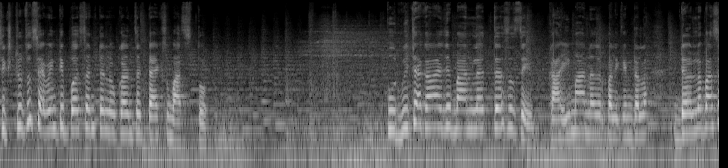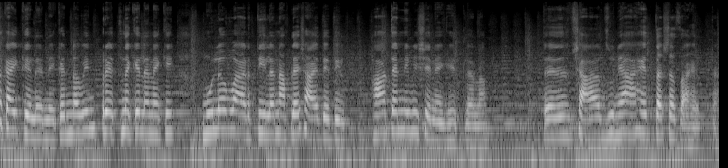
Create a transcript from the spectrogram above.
सिक्स्टी टू सेवन्टी पर्सेंट लोकांचा टॅक्स वाचतो. पूर्वीच्या काळात जे बांधलं तसंच आहे. काही महानगरपालिकेने त्याला डेव्हलप असं काही केलं नाही काही नवीन प्रयत्न केला नाही की मुलं वाढतील आणि आपल्या शाळेत येतील. हा त्यांनी विषय नाही घेतलेला. ते शाळा जुन्या आहेत तशाच आहेत त्या.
